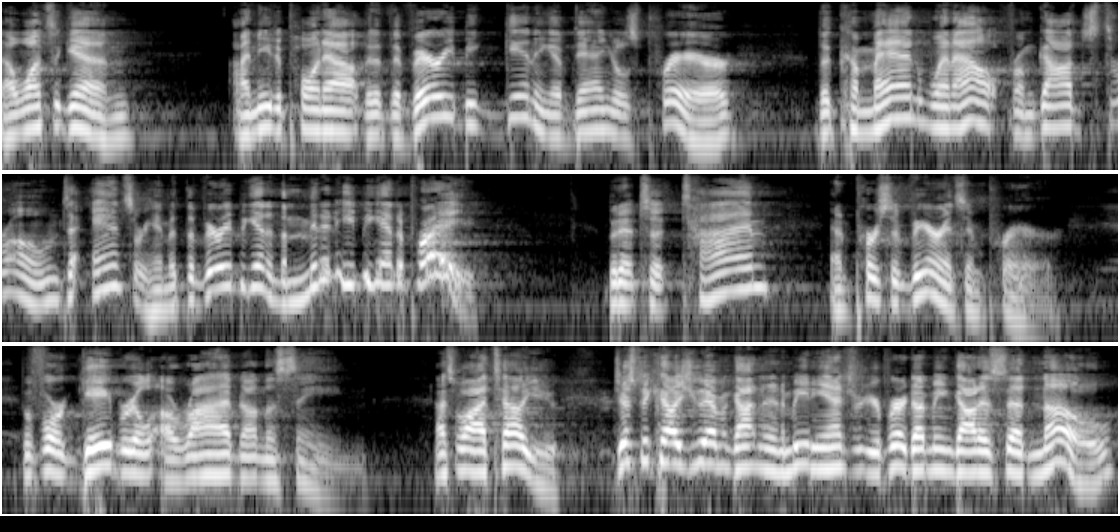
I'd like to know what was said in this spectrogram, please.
Now, once again, I need to point out that at the very beginning of Daniel's prayer, the command went out from God's throne to answer him at the very beginning, the minute he began to pray. But it took time and perseverance in prayer before Gabriel arrived on the scene. That's why I tell you, just because you haven't gotten an immediate answer to your prayer doesn't mean God has said no.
